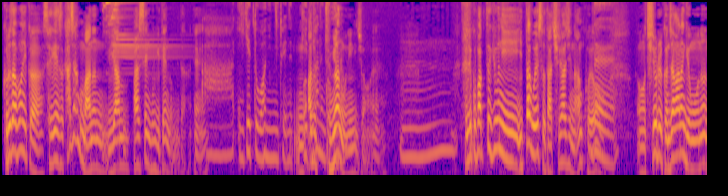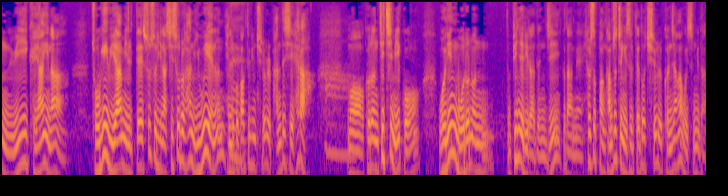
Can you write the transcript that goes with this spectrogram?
그러다 보니까 세계에서 가장 많은 위암 발생국이 된 겁니다. 예. 아, 이게 또 원인이 되기도 음, 아주 하는 중요한 거군요. 원인이죠. 예. 음, 헬리코박터균이 있다고 해서 다 치료하지는 않고요. 네. 어, 치료를 권장하는 경우는 위 궤양이나 조기 위암일 때 수술이나 시술을 한 이후에는 헬리코박터균 치료를 반드시 해라. 아, 뭐 그런 지침이 있고 원인 모르는 또 빈혈이라든지 그다음에 혈소판 감소증이 있을 때도 치료를 권장하고 있습니다.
